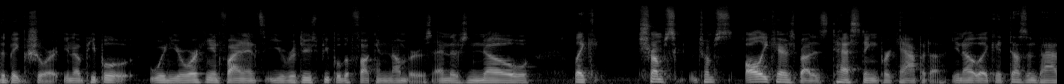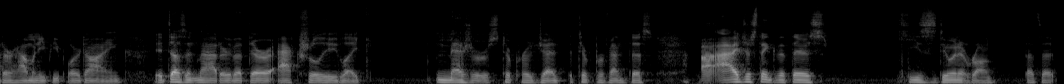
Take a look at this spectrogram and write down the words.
The Big Short. You know, people when you're working in finance, you reduce people to fucking numbers, and there's no like Trump's Trump's all he cares about is testing per capita. You know, like it doesn't matter how many people are dying. It doesn't matter that there are actually like measures to prevent to prevent this. I, I just think that there's he's doing it wrong. That's it.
